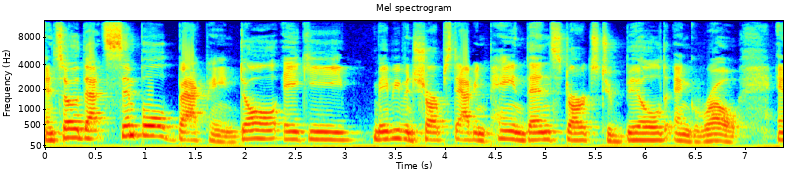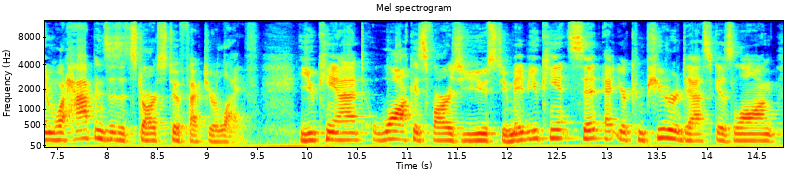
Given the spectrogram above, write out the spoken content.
And so that simple back pain, dull, achy, maybe even sharp stabbing pain then starts to build and grow. And what happens is it starts to affect your life. You can't walk as far as you used to. Maybe you can't sit at your computer desk as long,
